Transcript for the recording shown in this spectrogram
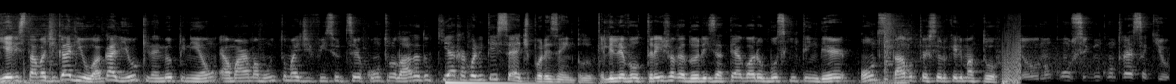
e ele estava de Galil. A Galil, que na minha opinião, é uma arma muito mais difícil de ser controlada do que a K-47, por exemplo. Ele levou três jogadores e até agora eu busco entender onde estava o terceiro que ele matou. Eu não consigo encontrar essa kill.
